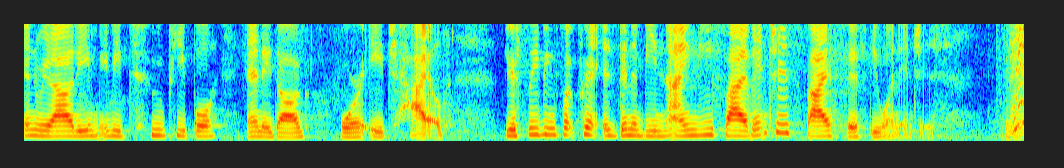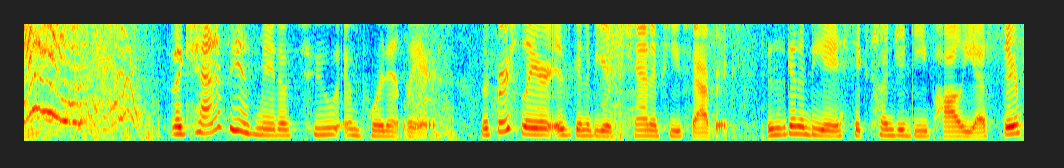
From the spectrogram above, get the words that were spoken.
in reality, maybe two people and a dog or a child. Your sleeping footprint is gonna be 95 inches by 51 inches. The canopy is made of two important layers. The first layer is gonna be your canopy fabric. This is gonna be a 600D polyester,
